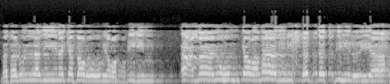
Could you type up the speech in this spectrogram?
مثل الذين كفروا بربهم أعمالهم كرماد اشتدت به الرياح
